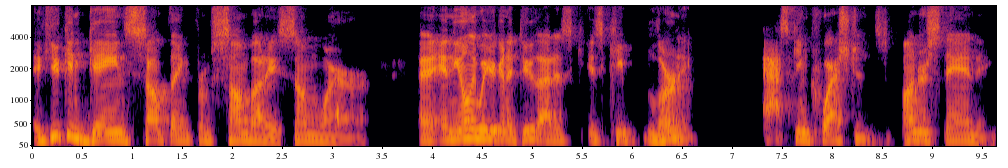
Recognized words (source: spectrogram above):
If you can gain something from somebody somewhere, and, and the only way you're going to do that is is keep learning, asking questions, understanding,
